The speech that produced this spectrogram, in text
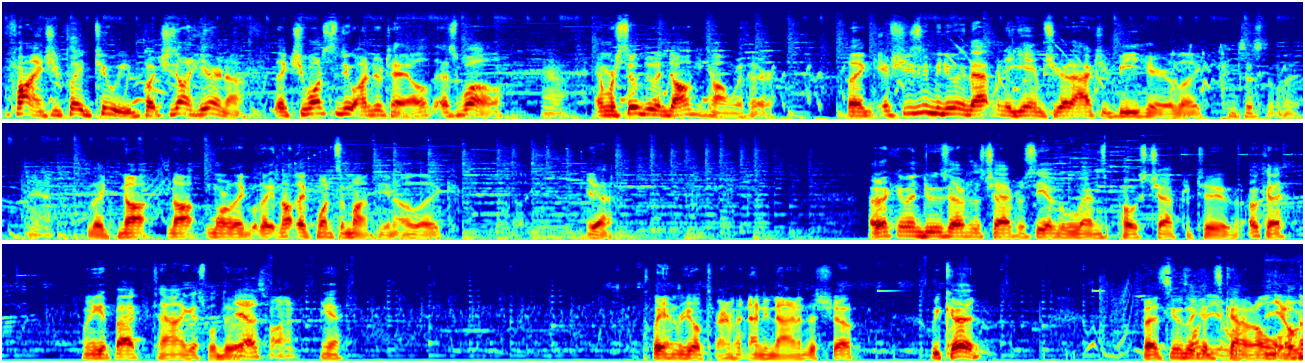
fine, she played Tooie, but she's not here enough. Like, she wants to do Undertale as well. Yeah. And we're still doing Donkey Kong with her. Like, if she's gonna be doing that many games, she gotta actually be here, like, consistently. Yeah. Like, not not more like, like not like once a month, you know? Like, yeah. I recommend doing so after this chapter so you have the lens post chapter two. Okay. When we get back to town, I guess we'll do it. Yeah, that's fine. Yeah. Play Unreal Tournament 99 in this show. We could. But it seems like Oh, it's the, kind of the old.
